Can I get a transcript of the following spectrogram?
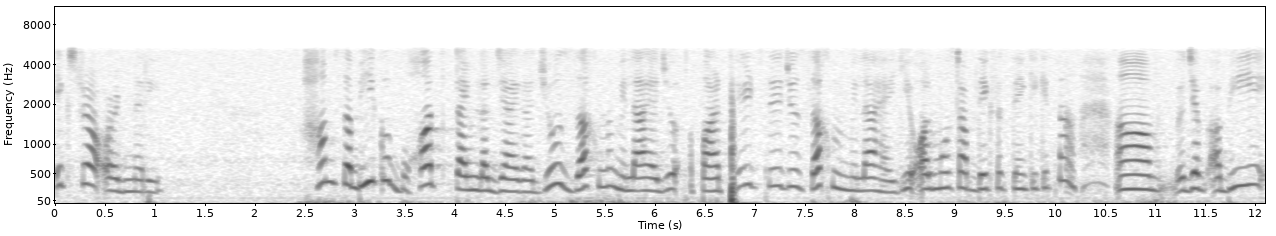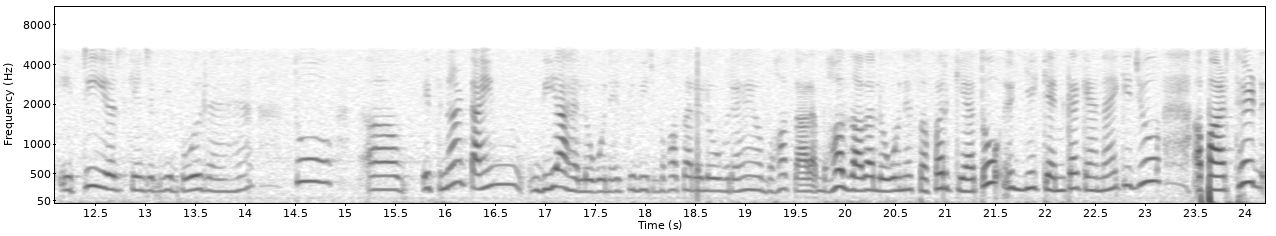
extraordinary. हम सभी को बहुत टाइम लग जाएगा जो ज़ख्म मिला है जो अपार्थेड से जो ज़ख्म मिला है ये ऑलमोस्ट आप देख सकते हैं कि कितना आ, जब अभी ये 80 इयर्स के जब ये बोल रहे हैं तो इतना टाइम दिया है लोगों ने, इसके बीच बहुत सारे लोग रहे हैं और बहुत सारा, बहुत ज़्यादा लोगों ने सफ़र किया। तो ये कैन का कहना है कि जो अपार्थेड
